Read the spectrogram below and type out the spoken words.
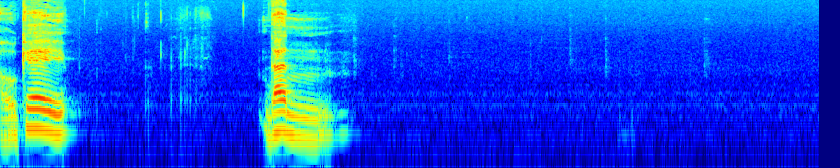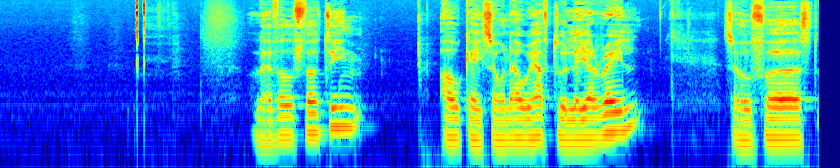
Okay. Done. Level 13. Okay, so now we have to lay a rail. So first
